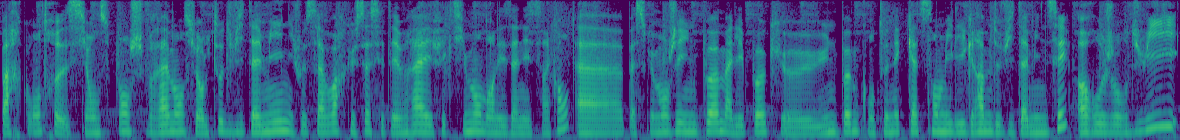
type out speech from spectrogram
Par contre, si on se penche vraiment sur le taux de vitamines, il faut savoir que ça, c'était vrai effectivement dans les années 50. Euh, parce que manger une pomme, à l'époque, euh, une pomme contenait 400 mg de vitamine C. Or, aujourd'hui,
